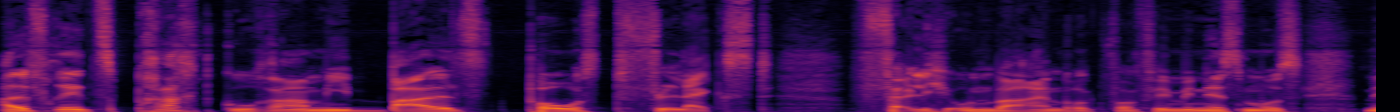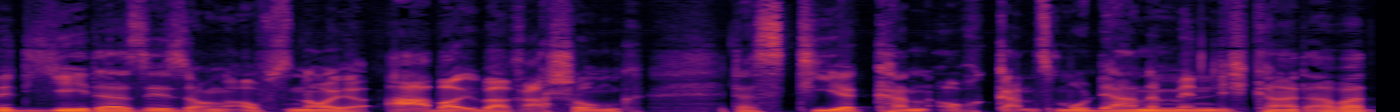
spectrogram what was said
Alfreds Prachtgurami balzt, post, flext völlig unbeeindruckt vom Feminismus mit jeder Saison aufs Neue. Aber Überraschung, das Tier kann auch ganz moderne Männlichkeit, aber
